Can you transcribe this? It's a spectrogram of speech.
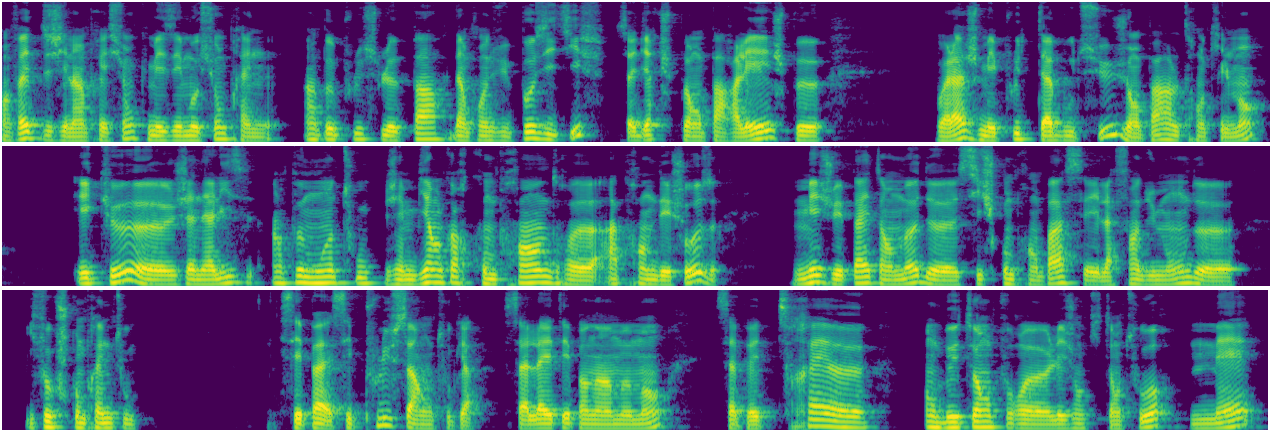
en fait, j'ai l'impression que mes émotions prennent un peu plus le pas d'un point de vue positif, c'est-à-dire que je peux en parler, je peux, voilà, je mets plus de tabou dessus, j'en parle tranquillement, et que euh, j'analyse un peu moins tout. J'aime bien encore comprendre, euh, apprendre des choses, mais je vais pas être en mode euh, si je comprends pas, c'est la fin du monde, il faut que je comprenne tout. C'est pas, c'est plus ça en tout cas. Ça l'a été pendant un moment. Ça peut être très embêtant pour les gens qui t'entourent, mais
